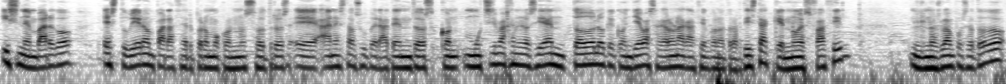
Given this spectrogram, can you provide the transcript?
Y sin embargo, estuvieron para hacer promo con nosotros, eh, han estado súper atentos, con muchísima generosidad en todo lo que conlleva sacar una canción con otro artista, que no es fácil. Nos lo han puesto todo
